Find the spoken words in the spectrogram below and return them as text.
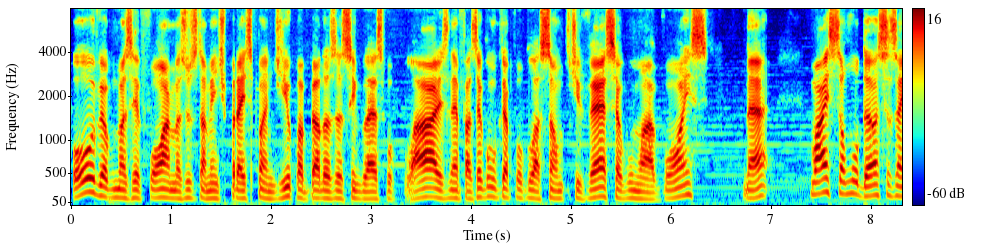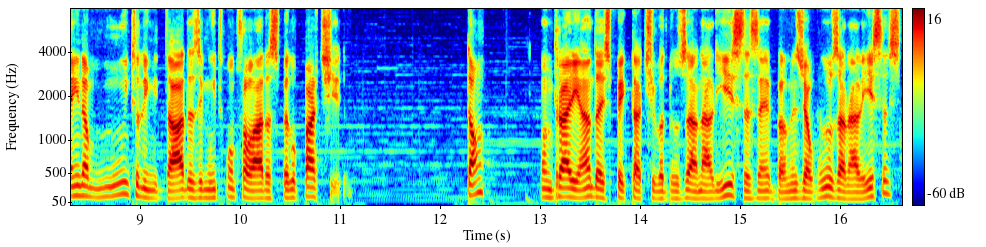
houve algumas reformas justamente para expandir o papel das assembleias populares, né, fazer com que a população tivesse alguma voz, né, mas são mudanças ainda muito limitadas e muito controladas pelo partido. Então, contrariando a expectativa dos analistas, né, pelo menos de alguns analistas,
